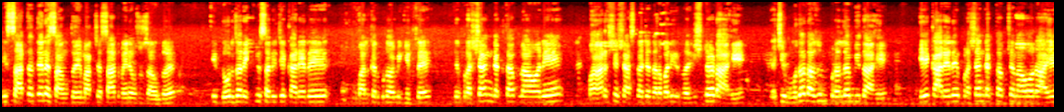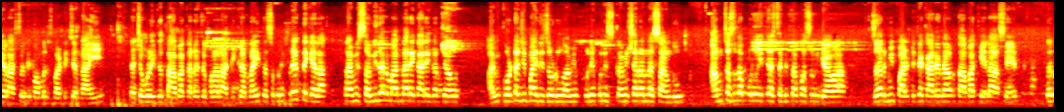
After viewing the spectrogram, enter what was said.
मी सातत्याने सांगतोय मागच्या सात महिन्यापासून सांगतोय की दोन हजार एकवीस सालीचे कार्यालय मालकांकडून आम्ही घेतलंय ते प्रशांत जगताप नावाने महाराष्ट्र शासनाच्या दरबारी रजिस्टर्ड आहे. त्याची मुदत अजून प्रलंबित आहे. हे कार्यालय प्रशांत जगतापच्या नावावर आहे. राष्ट्रवादी काँग्रेस पार्टीचे नाही. त्याच्यामुळे इथं ताबा करण्याचा कोणाला अधिकार नाही. तसं कोणी प्रयत्न केला तर आम्ही संविधान मानणारे कार्यकर्ते आहोत. आम्ही कोर्टाची पायरी सोडू आम्ही पुणे पोलीस कमिशनरांना सांगू. आमचा सुद्धा पूर्व इतिहास त्यांनी तपासून घ्यावा. जर मी पार्टीच्या कार्यालयावर ताबा केला असेल तर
